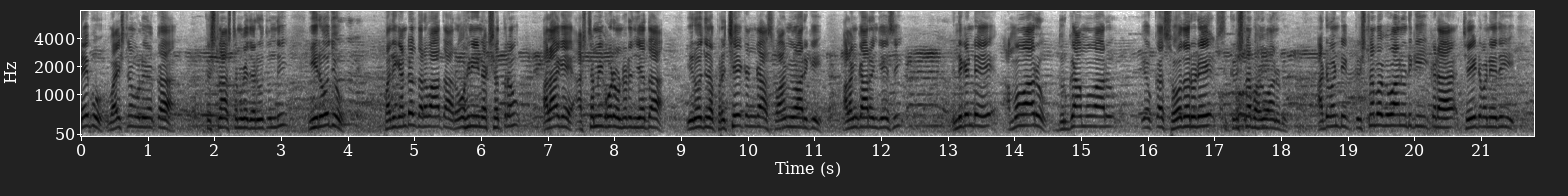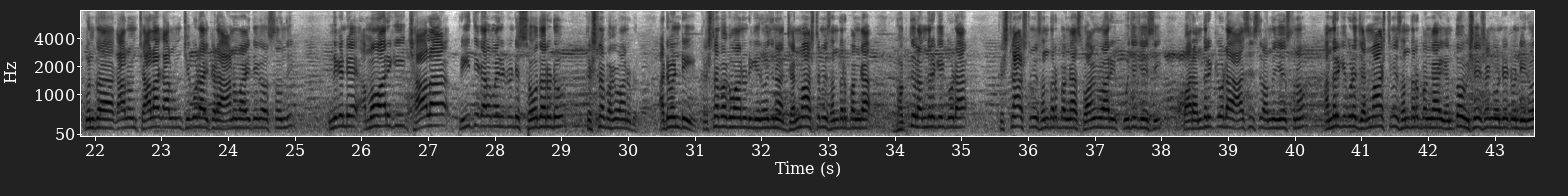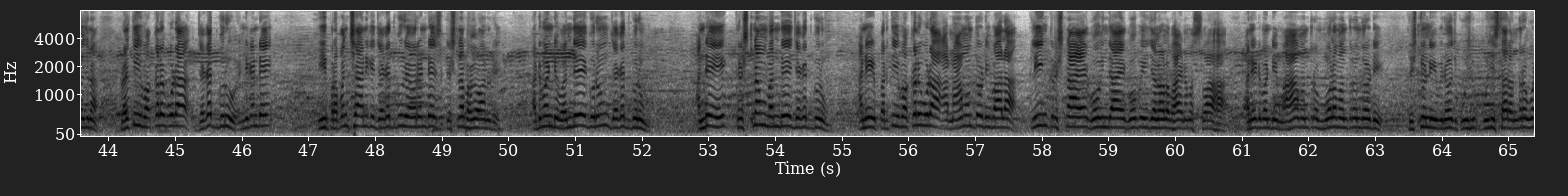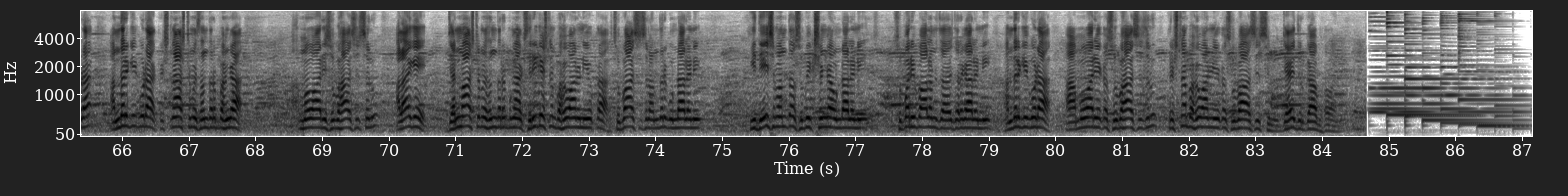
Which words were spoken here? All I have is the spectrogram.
రేపు వైష్ణవుల యొక్క కృష్ణాష్టమిగా జరుగుతుంది. ఈరోజు పది గంటల తర్వాత రోహిణీ నక్షత్రం అలాగే అష్టమి కూడా ఉండడం చేత ఈ రోజున ప్రత్యేకంగా స్వామివారికి అలంకారం చేసి ఎందుకంటే అమ్మవారు దుర్గా అమ్మవారు యొక్క సోదరుడే కృష్ణ భగవానుడు. అటువంటి కృష్ణ భగవానుడికి ఇక్కడ చేయటం అనేది కొంతకాలం చాలా కాలం నుంచి కూడా ఇక్కడ ఆనవాయితీగా వస్తుంది. ఎందుకంటే అమ్మవారికి చాలా ప్రీతికరమైనటువంటి సోదరుడు కృష్ణ భగవానుడు. అటువంటి కృష్ణ భగవానుడికి ఈ రోజున జన్మాష్టమి సందర్భంగా భక్తులందరికీ కూడా కృష్ణాష్టమి సందర్భంగా స్వామివారికి పూజ చేసి వారందరికీ కూడా ఆశీస్సులు అందజేస్తున్నాం. అందరికీ కూడా జన్మాష్టమి సందర్భంగా ఎంతో విశేషంగా ఉండేటువంటి ఈ రోజున ప్రతి ఒక్కరు కూడా జగద్గురు. ఎందుకంటే ఈ ప్రపంచానికి జగద్గురు ఎవరంటే కృష్ణ భగవానుడే. అటువంటి వందే గురుం జగద్గురుం. అంటే కృష్ణం వందే జగద్గురుం అని ప్రతి ఒక్కరు కూడా ఆ నామంతో ఇవాళ క్లీం కృష్ణాయ గోవిందాయ గోపీ జనవల్లభాయ నమ స్వాహ అనేటువంటి మహామంత్రం మూలమంత్రంతో కృష్ణుడిని ఈరోజు పూజి పూజిస్తారు అందరూ కూడా. అందరికీ కూడా కృష్ణాష్టమి సందర్భంగా అమ్మవారి శుభాశిస్సులు. అలాగే జన్మాష్టమి సందర్భంగా శ్రీకృష్ణ భగవానుని యొక్క శుభాశిస్సులు అందరికీ ఉండాలని ఈ దేశమంతా సుభిక్షంగా ఉండాలని సుపరిపాలన జ- జరగాలని అందరికీ కూడా ఆ అమ్మవారి యొక్క శుభాశిస్సులు కృష్ణ భగవాన్ యొక్క శుభాశిస్సులు. జయ దుర్గా భవాని.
